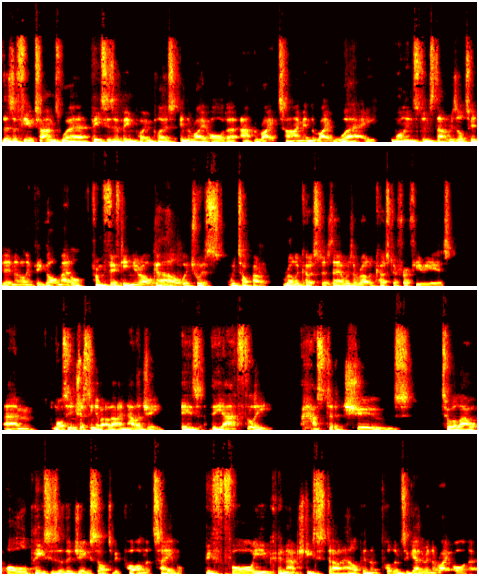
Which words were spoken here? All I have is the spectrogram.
There's a few times where pieces have been put in place in the right order, at the right time, in the right way. One instance that resulted in an Olympic gold medal from a 15 year old girl, which was, we talk about roller coasters. There was a roller coaster for a few years. Um, what's interesting about that analogy is the athlete has to choose to allow all pieces of the jigsaw to be put on the table before you can actually start helping them put them together in the right order.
